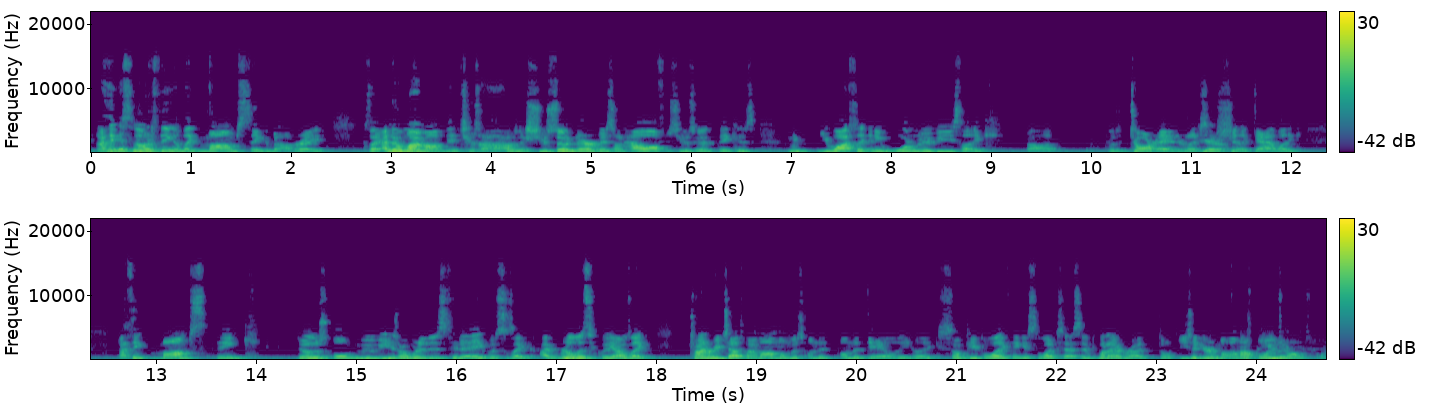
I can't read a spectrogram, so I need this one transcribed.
and i think that's another thing that like moms think about right because like i know my mom did she was oh, i was like she was so nervous on how often she was going to think because when you watch like any war movies like uh was jarhead or like Yeah. some shit like that like i think moms think those old movies are what it is today but it's just like i realistically i was like trying to reach out to my mom almost on the on the daily. Like some people like think it's a little excessive. Whatever. I don't. You said you're a mama's Oh, boy. huge mama's boy.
